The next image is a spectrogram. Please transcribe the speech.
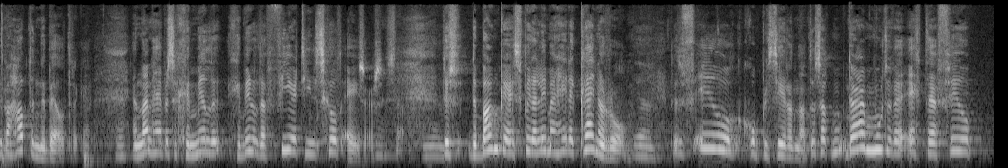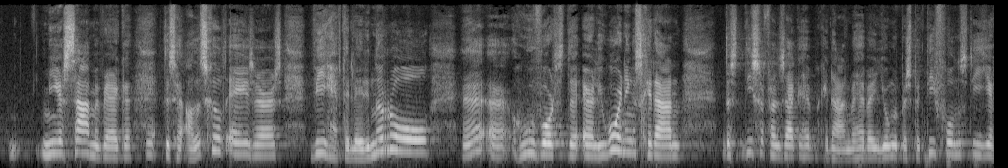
überhaupt in de bel trekken. En dan hebben ze gemiddelde, gemiddelde 14 schuldeisers. Ja. Dus de banken spelen alleen maar een hele kleine rol. Ja. Dat is veel gecompliceerder dan dat. Dus dat, daar moeten we echt uh, veel meer samenwerken ja. tussen alle schuldeisers. Wie heeft de ledende rol? Hè, uh, hoe wordt de early warnings gedaan? Dus die soort van zaken heb ik gedaan. We hebben een jonge perspectieffonds die hier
